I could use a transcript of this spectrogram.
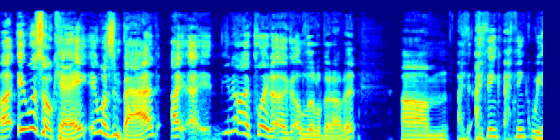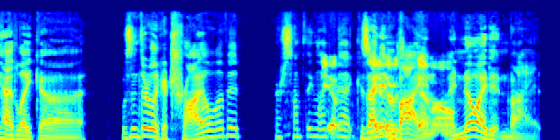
uh, it was okay. It wasn't bad. I, I you know, I played a, a little bit of it. Um, I, I think I think we had like uh wasn't there like a trial of it or something like Yep. that? Because I Yeah, there didn't buy it. I know I didn't buy it.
